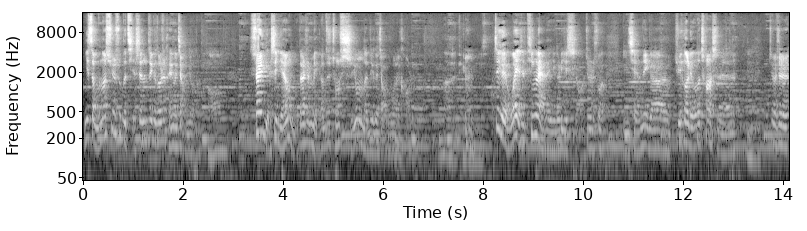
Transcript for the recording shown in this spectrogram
你怎么能迅速的起身，这个都是很有讲究的。哦，虽然也是演武，但是每个都是从实用的这个角度来考虑。那还挺有意思。这个我也是听来的一个历史啊，就是说以前那个居合流的创始人，嗯就是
